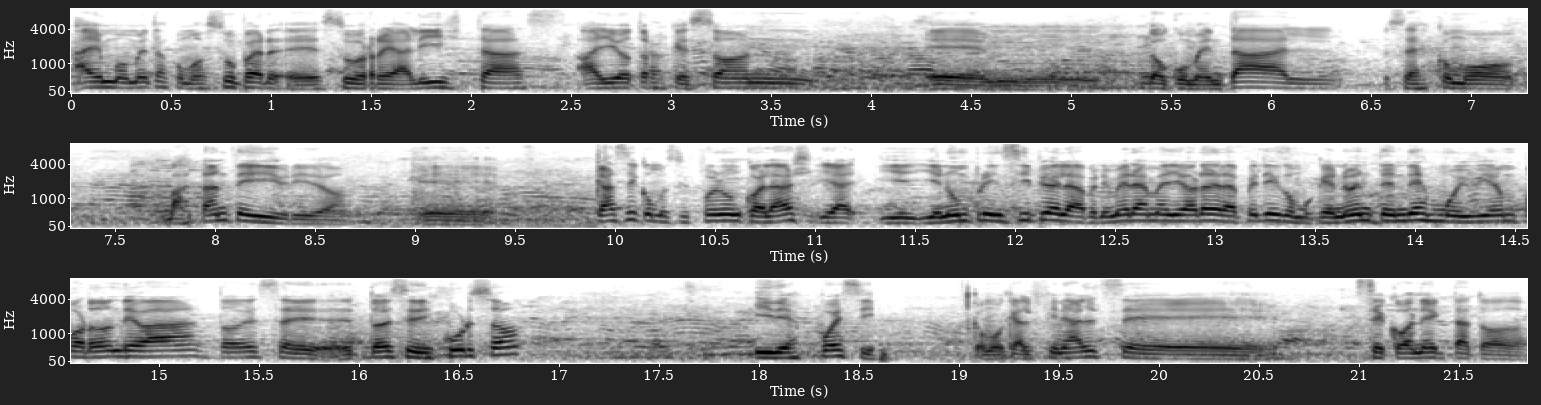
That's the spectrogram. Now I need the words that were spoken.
hay momentos como súper surrealistas, hay otros que son em, documental, o sea, es como bastante híbrido. Eh, casi como si fuera un collage y, en un principio la primera media hora de la peli como que no entendés muy bien por dónde va todo ese, todo ese discurso y después sí, como que al final se, conecta todo.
